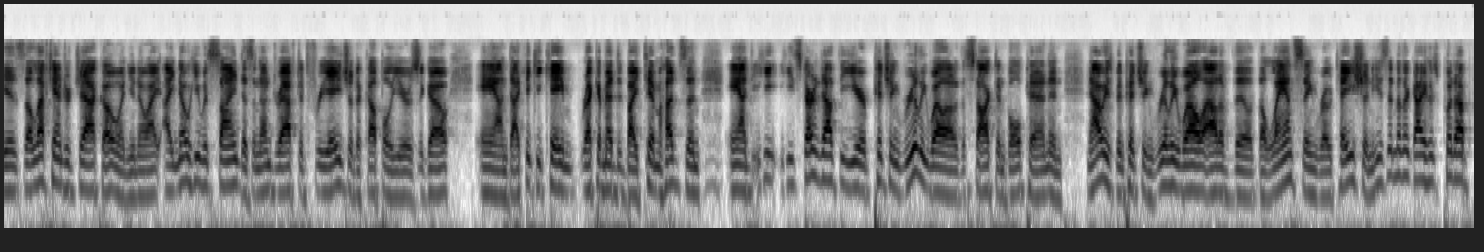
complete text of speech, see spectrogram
is the left-hander Jack Owen. You know, I, I know he was signed as an undrafted free agent a couple years ago, and I think he came recommended by Tim Hudson. And he he started out the year pitching really well out of the Stockton bullpen, and now he's been pitching really well out of the the Lansing rotation. He's another guy who's put up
